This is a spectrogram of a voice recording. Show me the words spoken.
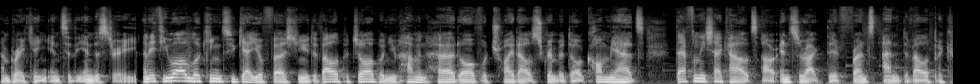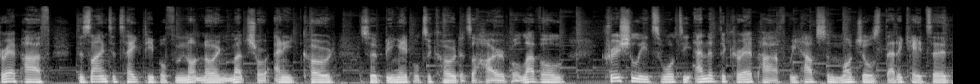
and breaking into the industry. And if you are looking to get your first junior developer job and you haven't heard of or tried out Scrimba Scrimba.com yet, definitely check out our interactive front-end developer career path designed to take people from not knowing much or any code to being able to code at a higher level. Crucially, towards the end of the career path, we have some modules dedicated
